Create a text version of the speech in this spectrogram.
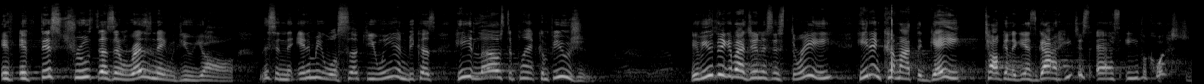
If, if this truth doesn't resonate with you, y'all, listen, the enemy will suck you in because he loves to plant confusion. If you think about Genesis 3, he didn't come out the gate talking against God, he just asked Eve a question.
